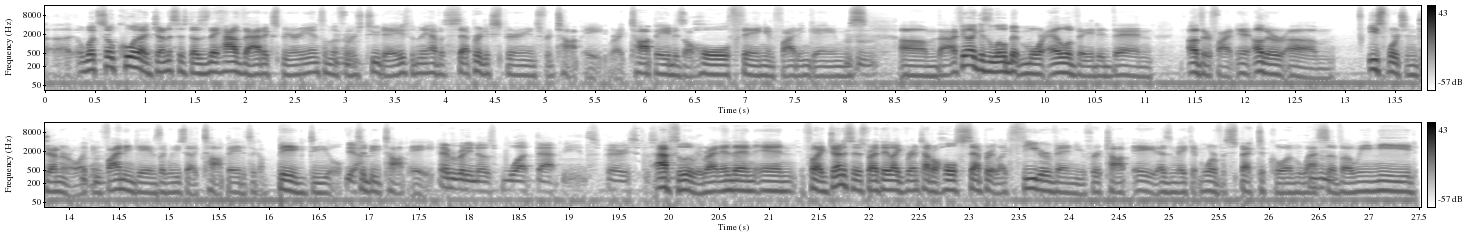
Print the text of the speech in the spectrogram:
uh, what's so cool that Genesis does is they have that experience on the Mm-hmm. first two days, but they have a separate experience for top eight. Right, top eight is a whole thing in fighting games Mm-hmm. um, that I feel like is a little bit more elevated than other fight eh, other um, esports in general. Like in finding games, like when you say like top eight, it's like a big deal Mm-hmm. Yeah. to be top eight. Everybody knows what that means. Very specific. Absolutely right, and then and for like Genesis, right, they like rent out a whole separate like theater venue for top eight as make it more of a spectacle and less of a we need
